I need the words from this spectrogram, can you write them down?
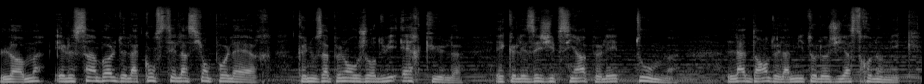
L'homme est le symbole de la constellation polaire, que nous appelons aujourd'hui Hercule, et que les Égyptiens appelaient Toum, l'Adam de la mythologie astronomique.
